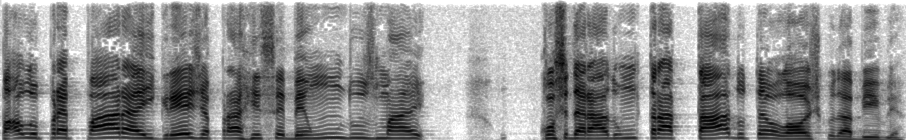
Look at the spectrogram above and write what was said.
Paulo prepara a igreja para receber um dos mais considerado um tratado teológico da Bíblia.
